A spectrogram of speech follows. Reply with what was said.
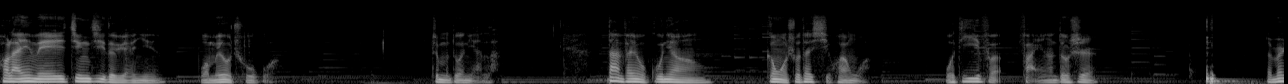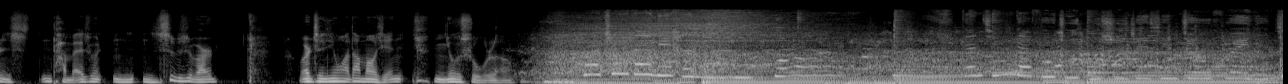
后来因为经济的原因，我没有出国。这么多年了，但凡有姑娘跟我说她喜欢我，我第一反反应都是：老妹儿，你是你坦白说，你你是不是玩玩真心话大冒险？你又输了。我知道你很难过，感情的付出不是真心就会有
